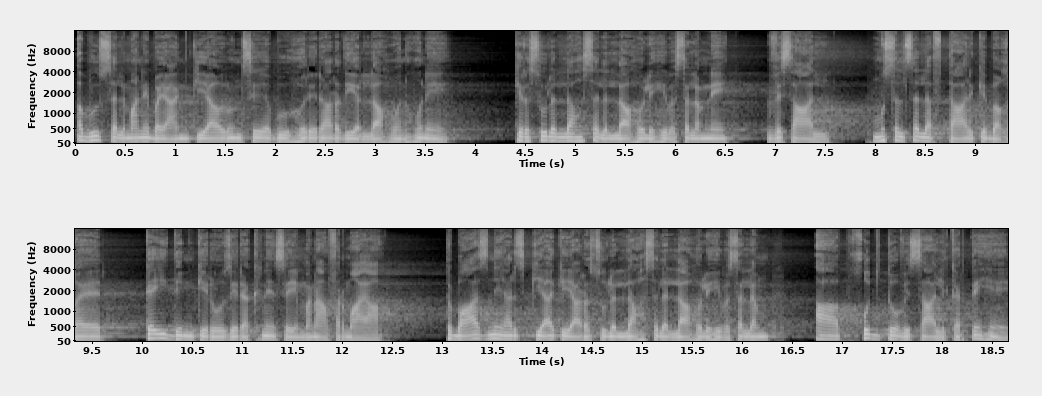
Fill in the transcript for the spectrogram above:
ابو سلمہ نے بیان کیا اور ان سے ابو حریرہ رضی اللہ عنہ نے کہ رسول اللہ صلی اللہ علیہ وسلم نے وصال، مسلسل افطار کے بغیر کئی دن کے روزے رکھنے سے منع فرمایا۔ تو بعض نے عرض کیا کہ یا رسول اللہ صلی اللہ علیہ وسلم، آپ خود تو وصال کرتے ہیں۔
